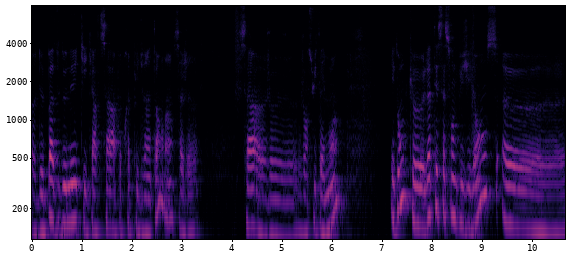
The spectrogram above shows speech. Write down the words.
euh, de bases de données qui gardent ça à peu près plus de 20 ans. Hein, ça, j'en suis témoin. Et donc euh, l'attestation de vigilance, euh,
